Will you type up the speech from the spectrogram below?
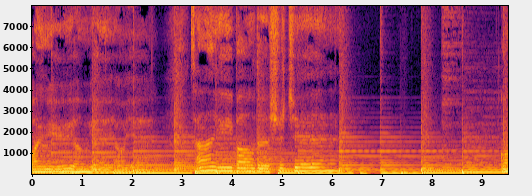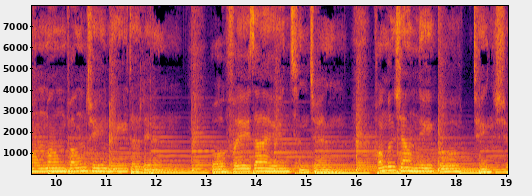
欢愉又越摇曳，残一抱的世界。光芒捧起你的脸，我飞在云层间，狂奔向你不停歇。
